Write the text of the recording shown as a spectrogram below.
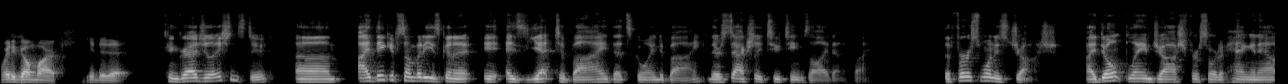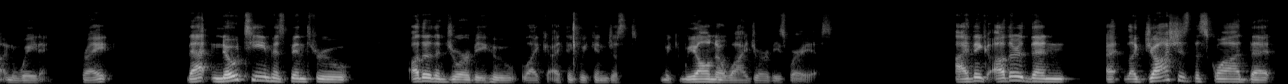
Way to go, Mark. You did it. Congratulations, dude. Um, I think if somebody is gonna is yet to buy, that's going to buy. There's actually two teams I'll identify. The first one is Josh. I don't blame Josh for sort of hanging out and waiting, right? That no team has been through, other than Jorvy, who like I think we can just we we all know why Jorvy's where he is. I think other than uh, like Josh is the squad that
